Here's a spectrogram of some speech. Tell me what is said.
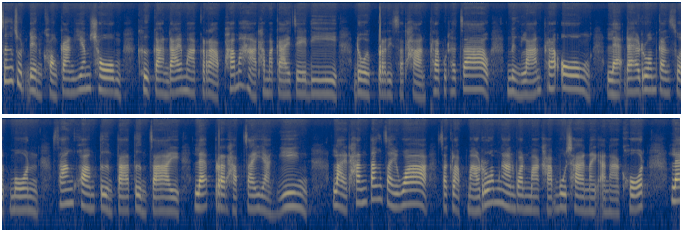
ซึ่งจุดเด่นของการเยี่ยมชม คือการได้มากราบพระมหาธรรมกายเจดีย์โดยประดิษฐานพระพุทธเจ้าหนึ่งล้านพระองค์ และได้ร่วมกันสวดมนต์สร้างความตื่นตาตื่นใจ และประทับใจอย่างยิ่งหลายท่านตั้งใจว่าจะกลับมาร่วมงานวันมาคบูชาในอนาคต และ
